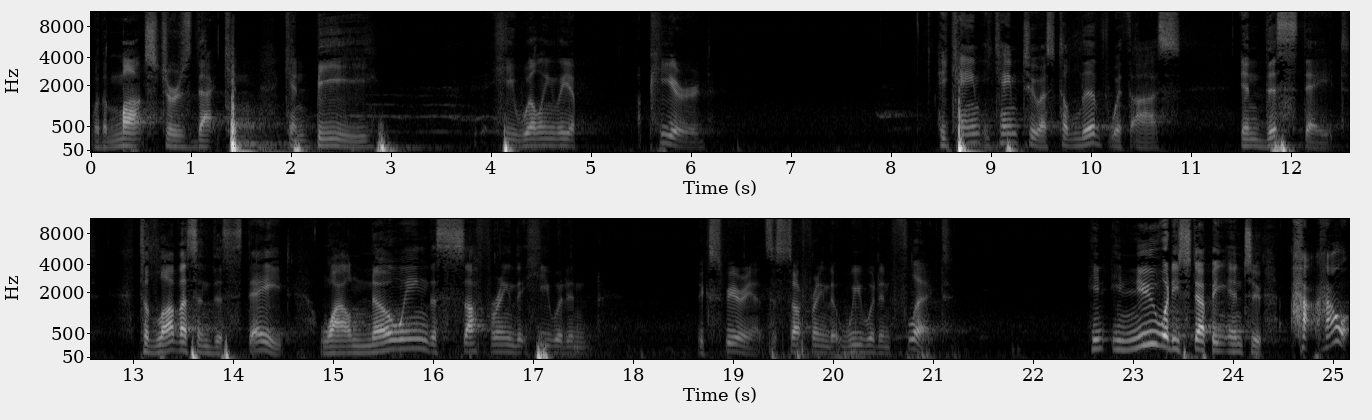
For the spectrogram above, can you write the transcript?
or the monsters that can, can be, he willingly appeared. He came, he came to us to live with us in this state, to love us in this state, while knowing the suffering that he would in, experience, the suffering that we would inflict. He, he knew what he's stepping into. How, how,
